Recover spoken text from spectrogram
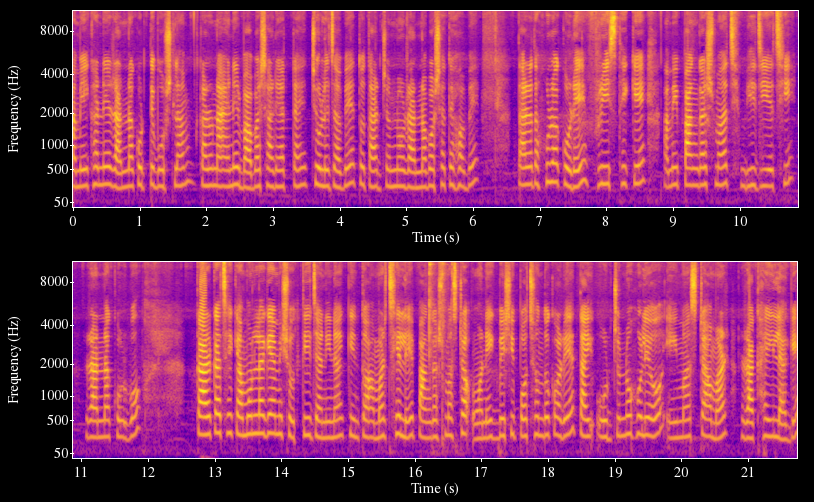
আমি এখানে রান্না করতে বসলাম। কারণ আয়নের বাবা সাড়ে আটটায় চলে যাবে, তো তার জন্য রান্না বসাতে হবে। তারা তাড়াহুড়া করে ফ্রিজ থেকে আমি পাঙ্গাস মাছ ভিজিয়েছি। রান্না করব। কার কাছে কেমন লাগে আমি সত্যিই জানি না, কিন্তু আমার ছেলে পাঙ্গাস মাছটা অনেক বেশি পছন্দ করে, তাই ওর জন্য হলেও এই মাছটা আমার রাখাই লাগে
